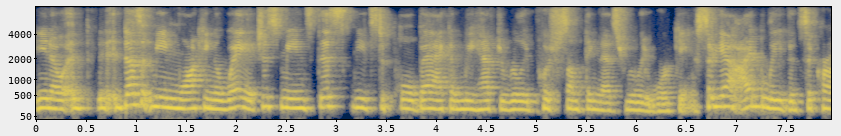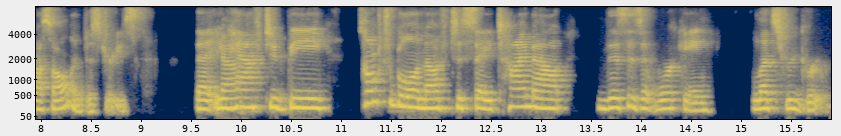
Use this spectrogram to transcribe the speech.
you know it, it doesn't mean walking away it just means this needs to pull back and we have to really push something that's really working so yeah i believe it's across all industries that you yeah. have to be comfortable enough to say time out this isn't working let's regroup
